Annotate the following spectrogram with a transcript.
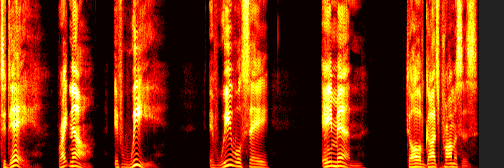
today, right now, if we, if we will say amen to all of God's promises,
